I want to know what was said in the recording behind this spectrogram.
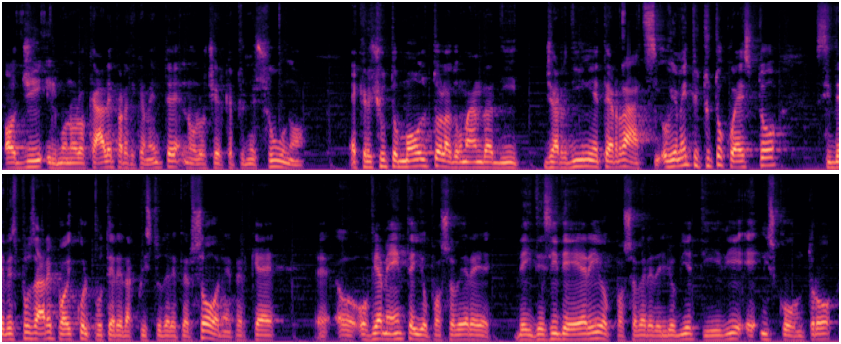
Oggi il monolocale praticamente non lo cerca più nessuno è cresciuto molto la domanda di giardini e terrazzi. Ovviamente tutto questo si deve sposare poi col potere d'acquisto delle persone, perché eh, ovviamente io posso avere dei desideri, o posso avere degli obiettivi e mi scontro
